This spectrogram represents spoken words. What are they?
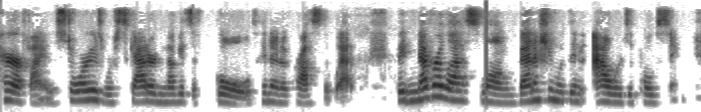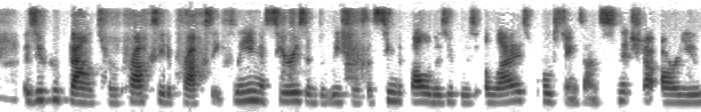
terrifying, the stories were scattered nuggets of gold hidden across the web. They'd never last long, vanishing within hours of posting. Izuku bounced from proxy to proxy, fleeing a series of deletions that seemed to follow Izuku's Elias postings on snitch.ru,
